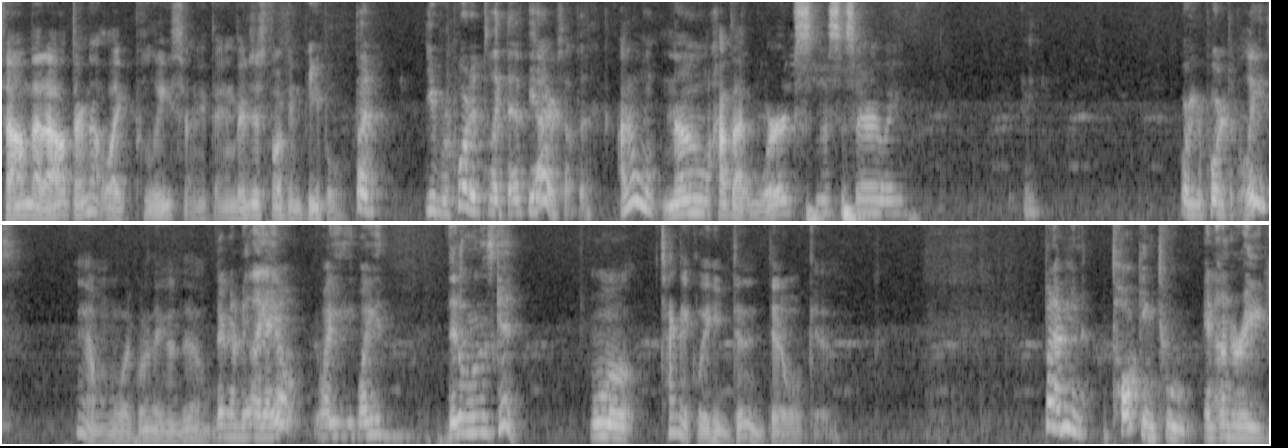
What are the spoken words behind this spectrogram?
found that out? They're not like police or anything. They're just fucking people. But you reported to like the FBI or something. I don't know how that works necessarily. Or you reported to police. Yeah, well, like what are they gonna do? They're gonna be like, hey, yo, why you, why you diddling this kid? Well, technically, he didn't diddle a kid. But I mean, talking to an underage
